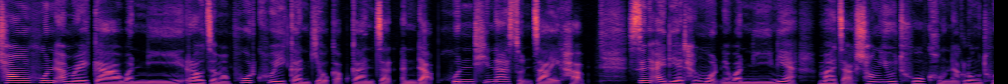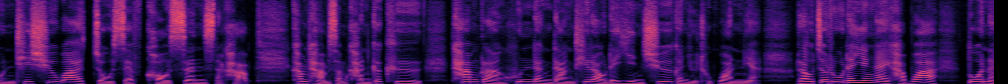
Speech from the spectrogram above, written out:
ช่องหุ้นอเมริกาวันนี้เราจะมาพูดคุยกันเกี่ยวกับการจัดอันดับหุ้นที่น่าสนใจครับ ซึ่งไอเดียทั้งหมดในวันนี้เนี่ยมาจากช่อง YouTube ของนักลงทุนที่ชื่อว่าโจเซฟคอลเซนส์นะครับคำถามสำคัญก็คือ ท่ามกลางหุ้นดังๆ ที่เราได้ยินชื่อกันอยู่ทุกวันเนี่ย เราจะรู้ได้ยังไงครับว่า ตัวไหน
